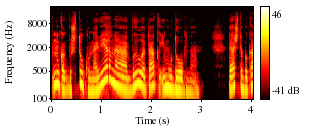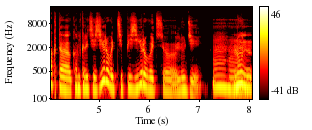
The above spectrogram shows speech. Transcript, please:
ну, как бы штуку. Наверное, было так им удобно, да, чтобы как-то конкретизировать, типизировать э, людей. Мгм. Ну,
